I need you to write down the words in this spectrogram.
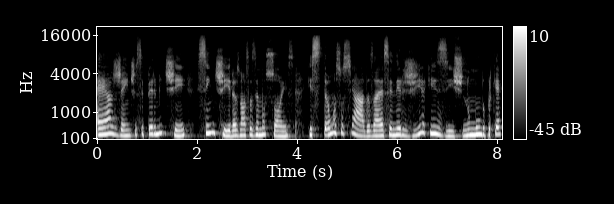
é a gente se permitir sentir as nossas emoções que estão associadas a essa energia que existe no mundo, porque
